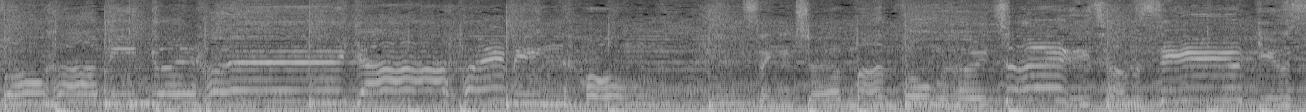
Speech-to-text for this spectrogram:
放下面具，许也许面红乘着晚风去追寻逍遥星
